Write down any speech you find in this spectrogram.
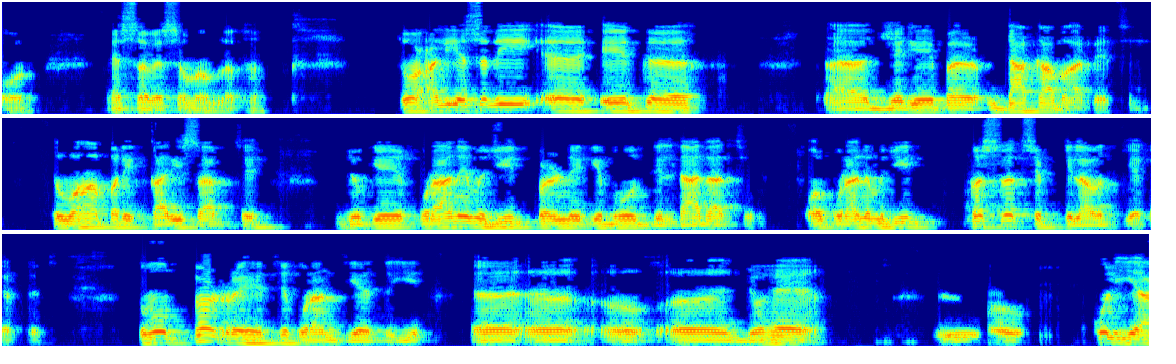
और ऐसा वैसा मामला था। तो अली असदी एक जगह पर डाका मार रहे थे। तो वहाँ पर एक कारी साहब थे जो कि कुरान मजीद पढ़ने के बहुत दिलदादा थे और कुरान मजीद कसरत से तिलावत किया करते थे। तो वो पढ़ रहे थे कुरान की तो ये आ, आ, आ, जो है कुल या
